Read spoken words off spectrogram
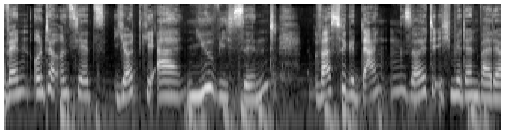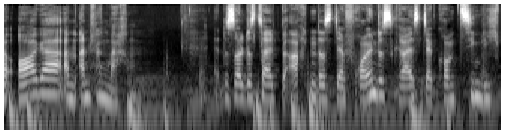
Wenn unter uns jetzt JGA-Newbies sind, was für Gedanken sollte ich mir denn bei der Orga am Anfang machen? Du solltest halt beachten, dass der Freundeskreis, der kommt ziemlich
